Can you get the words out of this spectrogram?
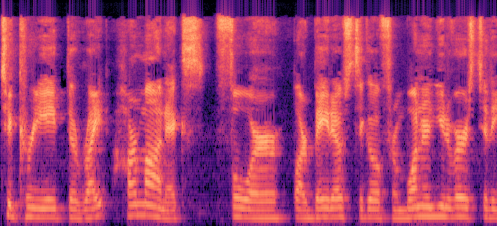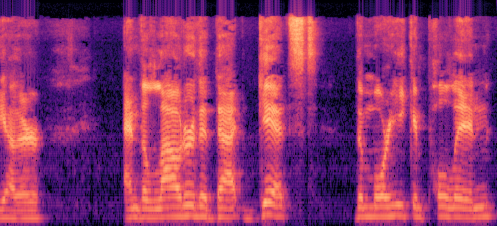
to create the right harmonics for Barbados to go from one universe to the other. And the louder that that gets, the more he can pull in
